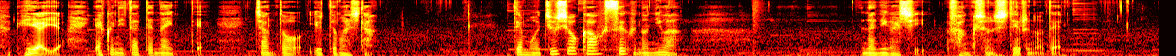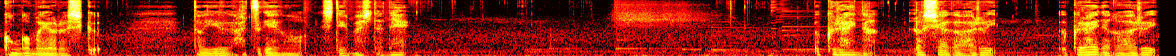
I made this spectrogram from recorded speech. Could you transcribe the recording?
いやいや役に立ってないってちゃんと言ってました。でも重症化を防ぐのには何がしファンクションしているので今後もよろしくという発言をしていましたね。ウクライナロシアが悪い。ウクライナが悪い。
